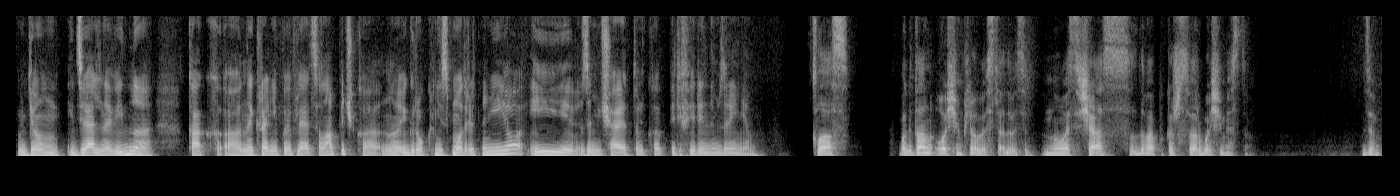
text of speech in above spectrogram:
В нем идеально видно, как а, на экране появляется лампочка, но игрок не смотрит на нее и замечает только периферийным зрением. Класс. Богдан очень клевый исследователь. Ну а сейчас давай покажу свое рабочее место. Идем.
